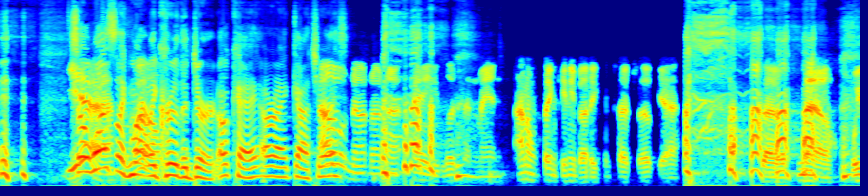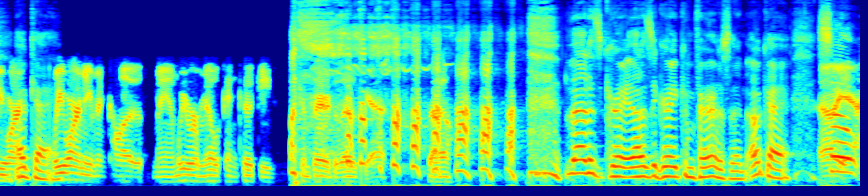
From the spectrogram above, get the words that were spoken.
so it was like Motley well- Crue the Dirt okay all right gotcha Oh no no no! Hey, listen, man. I don't think anybody can touch those guys. So no, we weren't. Okay. We weren't even close, man. We were milk and cookies compared to those guys. So that is great. That is a great comparison. Okay. Oh, So yeah.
